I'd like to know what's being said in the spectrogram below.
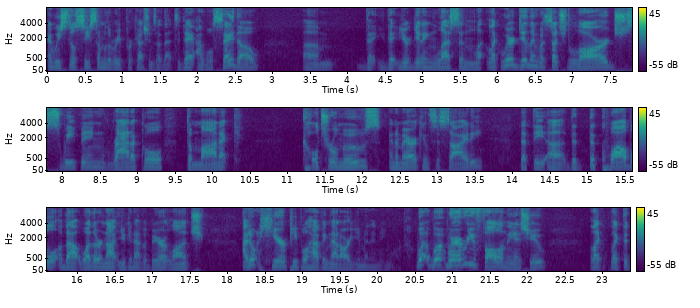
and we still see some of the repercussions of that today. I will say though um, that that you're getting less and le- like we're dealing with such large, sweeping, radical, demonic cultural moves in American society that the uh, the the quabble about whether or not you can have a beer at lunch, I don't hear people having that argument anymore. Wh- wh- wherever you fall on the issue, like like the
